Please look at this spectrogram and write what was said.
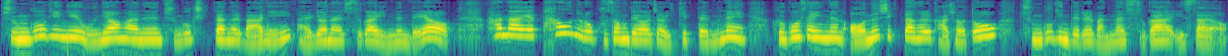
중국인이 운영하는 중국 식당을 많이 발견할 수가 있는데요. 하나의 타운으로 구성되어져 있기 때문에 그곳에 있는 어느 식당을 가셔도 중국인들을 만날 수가 있어요.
